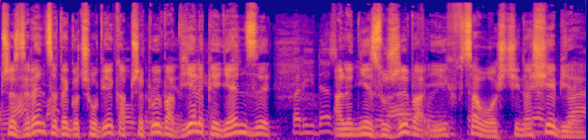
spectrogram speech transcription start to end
Przez ręce tego człowieka przepływa wiele pieniędzy, ale nie zużywa ich w całości na siebie.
